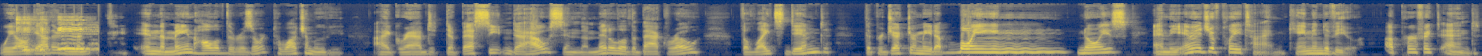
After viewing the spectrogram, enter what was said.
we all gathered in the, in the main hall of the resort to watch a movie. I grabbed the best seat in the house in the middle of the back row. The lights dimmed, the projector made a boing noise, and the image of playtime came into view. A perfect end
